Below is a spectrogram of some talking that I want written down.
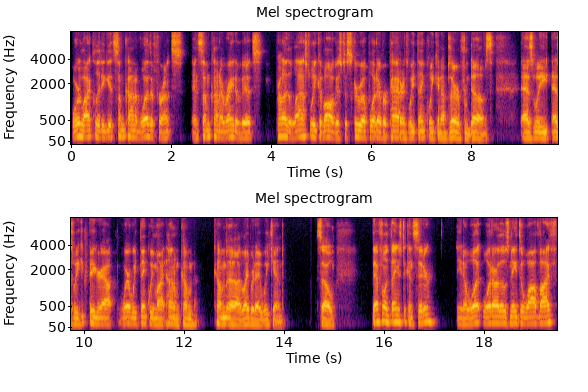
we're likely to get some kind of weather fronts and some kind of rain events probably the last week of August to screw up whatever patterns we think we can observe from doves as we as we figure out where we think we might hunt them come come uh, Labor Day weekend. So definitely things to consider. You know what what are those needs of wildlife?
